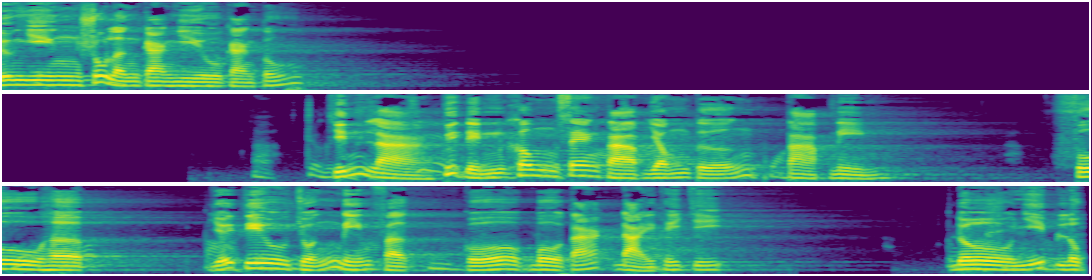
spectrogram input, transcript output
Đương nhiên, số lần càng nhiều càng tốt. Chính là quyết định không xen tạp vọng tưởng, tạp niệm. Phù hợp với tiêu chuẩn niệm Phật của Bồ Tát Đại Thế Chí. Đồ nhiếp lục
